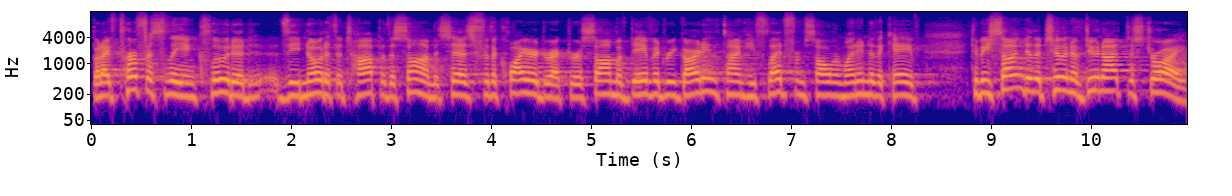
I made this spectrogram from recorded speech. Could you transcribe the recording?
But I've purposely included the note at the top of the psalm. It says, For the choir director, a psalm of David regarding the time he fled from Saul and went into the cave, to be sung to the tune of Do Not Destroy.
